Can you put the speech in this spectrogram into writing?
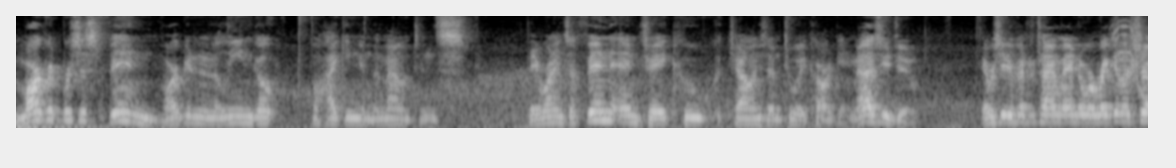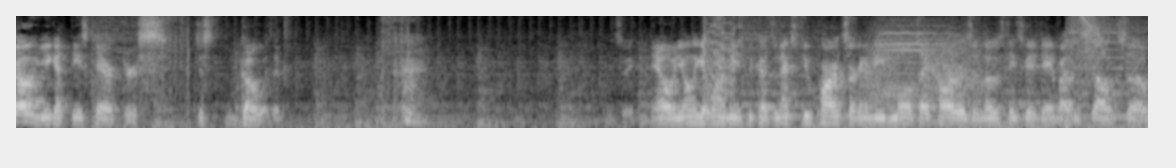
Margaret versus Finn. Margaret and Eileen go oh, hiking in the mountains. They run into Finn and Jake, who challenge them to a card game, as you do. Ever seen Adventure Time and or a regular show? You get these characters. Just go with it. Let's see. Oh, and you only get one of these because the next few parts are going to be multi-parters, and those things get a day by themselves, so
